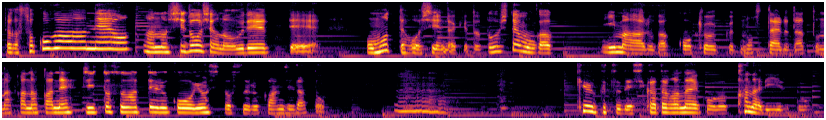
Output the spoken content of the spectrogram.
だからそこがね、あの指導者の腕って思ってほしいんだけど、どうしてもが今ある学校教育のスタイルだとなかなかね、じっと座ってる子を良しとする感じだと、うん。窮屈で仕方がない子がかなりいると思う。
